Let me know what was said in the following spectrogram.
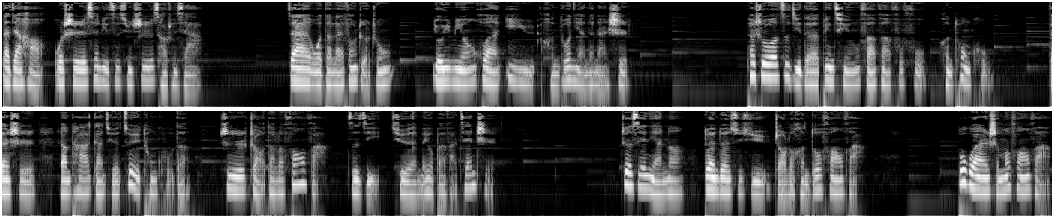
大家好，我是心理咨询师曹春霞。在我的来访者中，有一名患抑郁很多年的男士。他说自己的病情反反复复，很痛苦，但是让他感觉最痛苦的是找到了方法，自己却没有办法坚持。这些年呢，断断续续找了很多方法。不管什么方法，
